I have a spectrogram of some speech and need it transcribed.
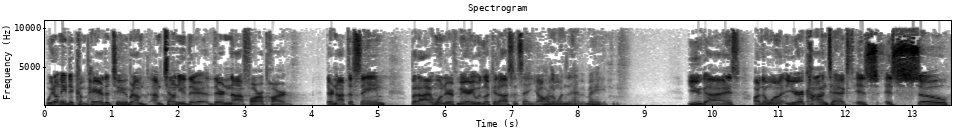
We don't need to compare the two, but I'm, I'm telling you, they're, they're not far apart. They're not the same, but I wonder if Mary would look at us and say, y'all are the ones that have it made. You guys are the one, your context is, is so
